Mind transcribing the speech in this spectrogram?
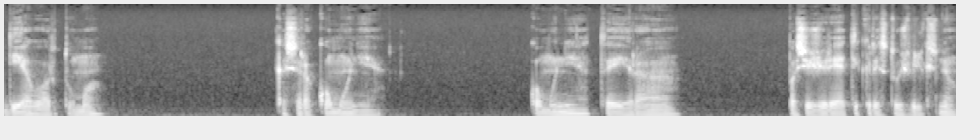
Dievo artumą, kas yra komunija, Komunija tai yra pasižiūrėti Kristų žvilgsniu,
